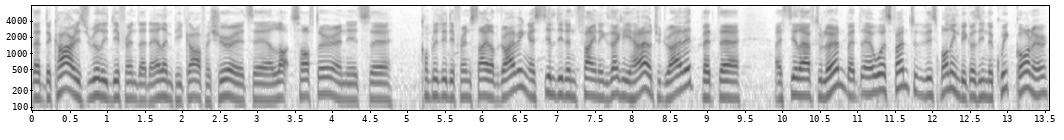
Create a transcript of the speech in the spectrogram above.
that the car is really different than the LMP car for sure. It's a lot softer and it's a completely different style of driving. I still didn't find exactly how to drive it, but uh, I still have to learn. But uh, it was fun to, this morning because in the quick corner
